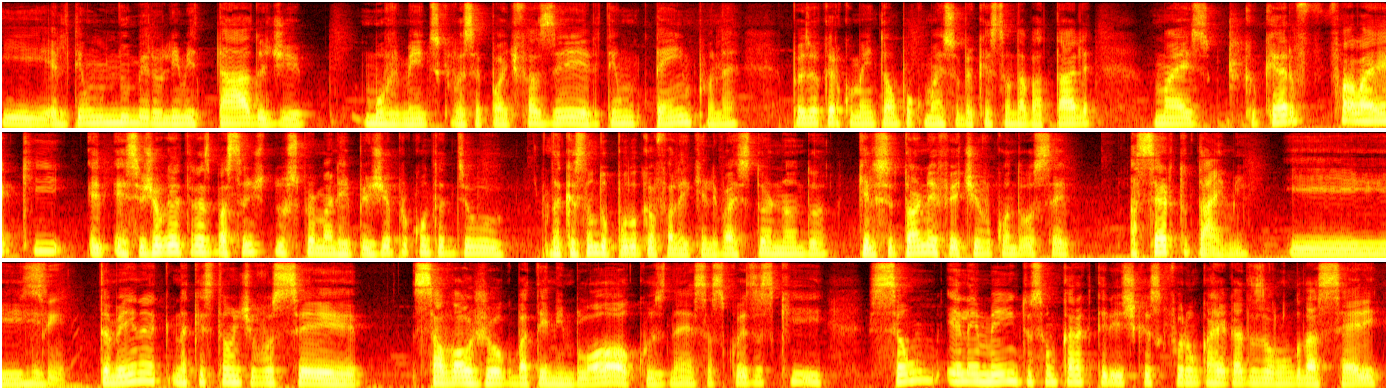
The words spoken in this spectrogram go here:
E ele tem um número limitado de movimentos que você pode fazer, ele tem um tempo, né? Depois eu quero comentar um pouco mais sobre a questão da batalha, mas o que eu quero falar é que esse jogo ele traz bastante do Super Mario RPG por conta do, da questão do pulo que eu falei, que ele vai se tornando, que ele se torna efetivo quando você acerta o timing. E Sim. também na, na questão de você salvar o jogo batendo em blocos, né? Essas coisas que são elementos, são características que foram carregadas ao longo da série.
